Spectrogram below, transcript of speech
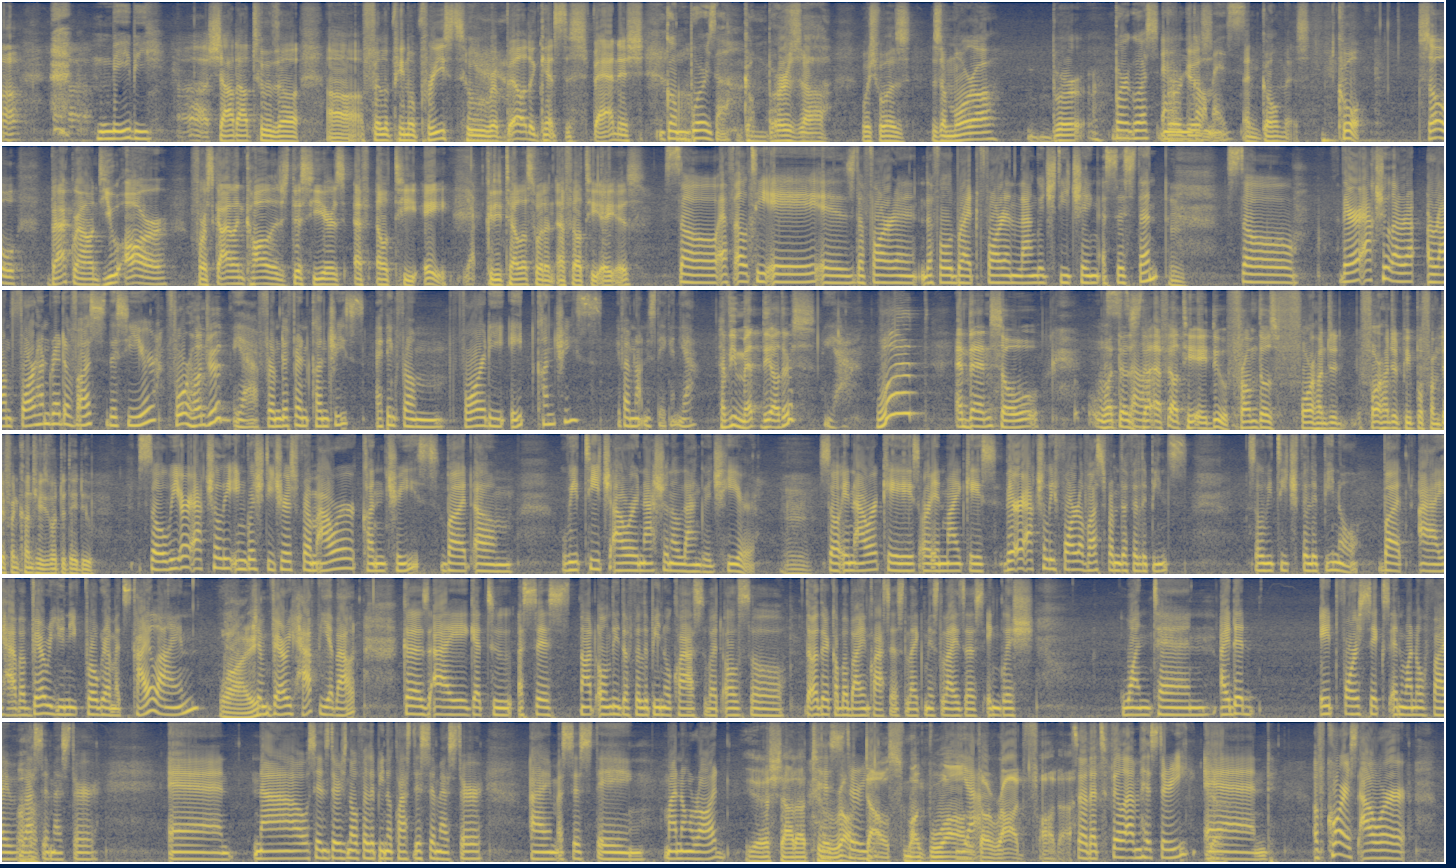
know. Maybe. Uh, shout out to the uh, Filipino priests who rebelled against the Spanish Gomburza. Gomburza, which was Zamora, Bur- Burgos and Burgos, Gomez. and Gomez. Cool. So, background: you are for Skyline College this year's FLTA. Yep. Could you tell us what an FLTA is? So FLTA is the foreign, the Fulbright Foreign Language Teaching Assistant. Hmm. So there are actually ar- around 400 of us this year. Four hundred. Yeah, from different countries. I think from 48 countries, if I'm not mistaken. Yeah, Have you met the others? yeah. What? And then, so what does So- the FLTA do? From those 400, 400 people from different countries, what do they do? So we are actually English teachers from our countries, but um, we teach our national language here. So in our case, or in my case, there are actually four of us from the Philippines. So we teach Filipino, but I have a very unique program at Skyline, Why? which I'm very happy about, because I get to assist not only the Filipino class but also the other kababayan classes like Miss Liza's English 110. I did 846 and 105 uh-huh. last semester. And now, since there's no Filipino class this semester, I'm assisting Manong Rod. Yeah, shout out to History. Rodaus Magbual, Yeah. the Rod Father. So that's Phil-Am History. And of course, our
